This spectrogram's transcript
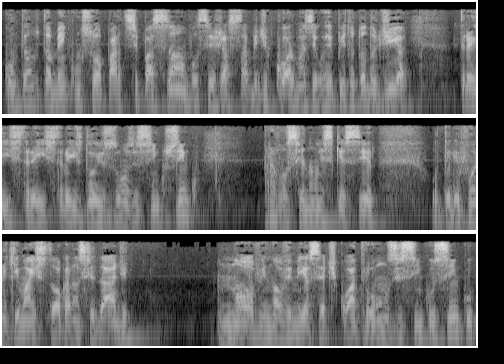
contando também com sua participação. Você já sabe de cor, mas eu repito todo dia: 3332 1155. Para você não esquecer o telefone que mais toca na cidade, 996741155,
